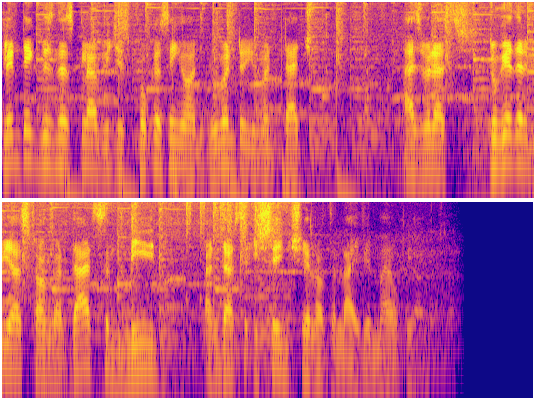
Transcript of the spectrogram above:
CleanTech Business Club, which is focusing on human to human touch, as well as together we are stronger. That's the need and that's the essential of the life, in my opinion.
